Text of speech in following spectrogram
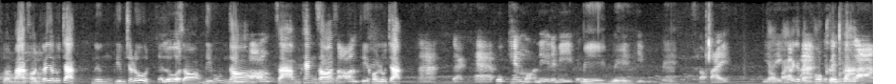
อส่วนมากคนก็จะรู้จักหนึ่งพิมพ์ชะลูดชะลูดสองพิมพ์อุ้มพิท้อมงพ์ท้องสามแข้งซ้อนแข้งซ้อน ที่คนรู้จัก อ่าแต่แอบพวกแข้งหมอนนี่ก็จะมีเป็นมีมีเป็นพิมพ์มี ต่อไปมีอะไรอีกต่อคไปรับก็จะเป็นอ่พวกจะเครื่องรางราง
